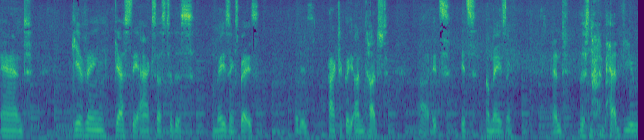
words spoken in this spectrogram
and giving guests the access to this amazing space that is practically untouched. Uh, it's, it's amazing. And there's not a bad view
